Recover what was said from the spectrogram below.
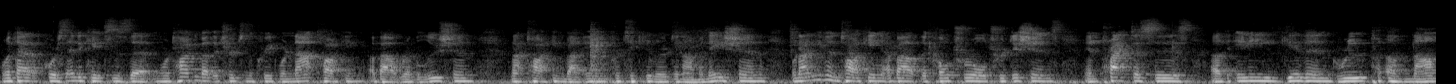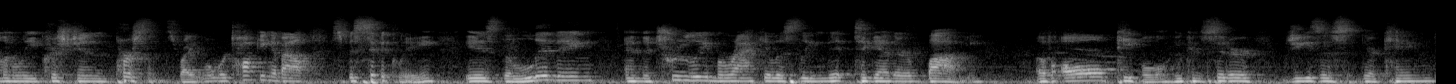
What that, of course, indicates is that when we're talking about the church in the creed, we're not talking about revolution, not talking about any particular denomination. We're not even talking about the cultural traditions and practices of any given group of nominally Christian persons, right? What we're talking about specifically is the living and the truly miraculously knit together body of all people who consider Jesus their King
